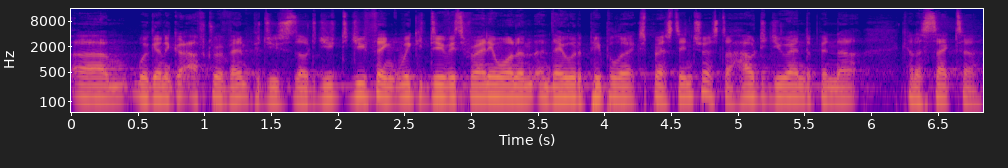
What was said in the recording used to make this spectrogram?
um, we're going to go after event producers, or did you did you think we could do this for anyone, and, and they were the people who expressed interest, or how did you end up in that kind of sector?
